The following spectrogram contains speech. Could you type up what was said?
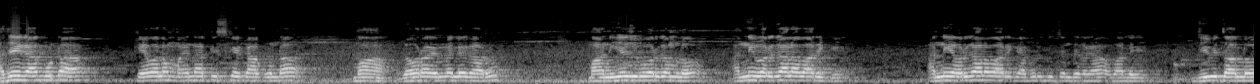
అదే కాకుండా కేవలం మైనార్టీస్కే కాకుండా మా గౌరవ ఎమ్మెల్యే గారు మా నియోజకవర్గంలో అన్ని వర్గాల వారికి అన్ని వర్గాల వారికి అభివృద్ధి చెందినగా వాళ్ళ జీవితాల్లో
